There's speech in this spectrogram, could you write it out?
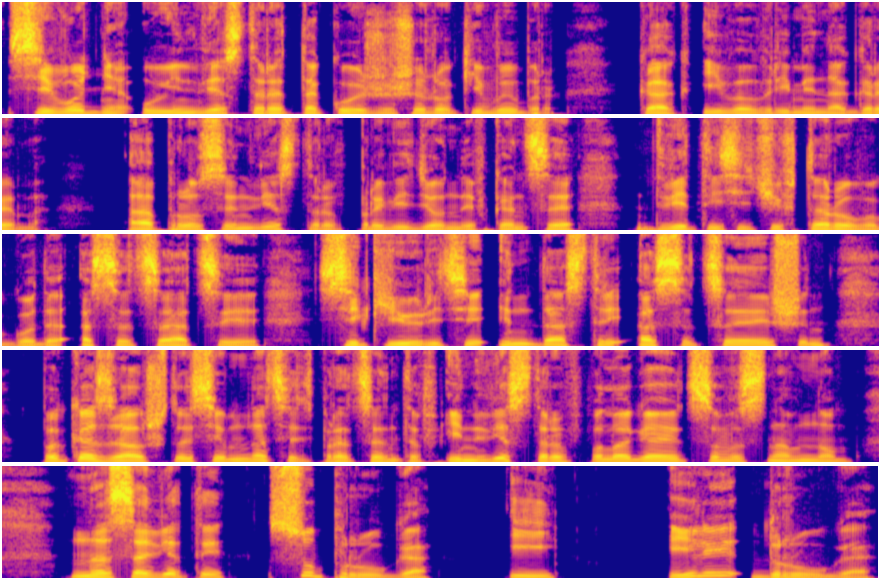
Сегодня у инвестора такой же широкий выбор, как и во времена Грэма. Опрос инвесторов, проведенный в конце 2002 года Ассоциацией Security Industry Association, показал, что 17% инвесторов полагаются в основном на советы супруга и или друга.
